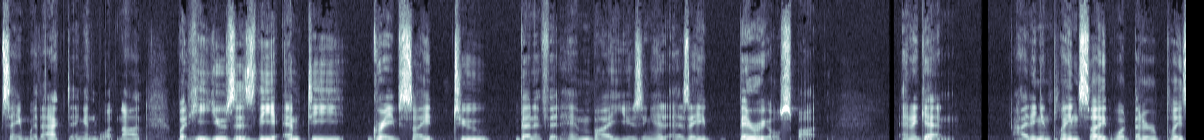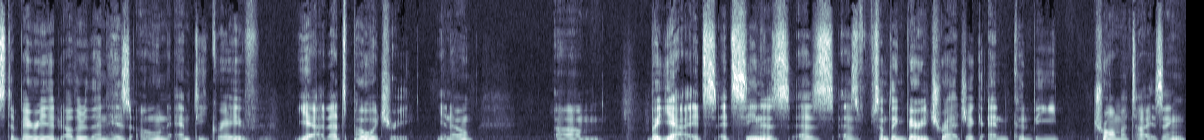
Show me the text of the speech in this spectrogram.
Same with acting and whatnot, but he uses the empty gravesite to benefit him by using it as a burial spot. And again, hiding in plain sight, what better place to bury it other than his own empty grave? Yeah, that's poetry, you know? Um, but yeah, it's it's seen as, as as something very tragic and could be traumatizing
